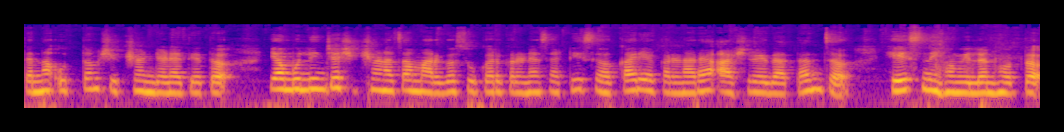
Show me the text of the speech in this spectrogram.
त्यांना उत्तम शिक्षण देण्यात येतं. या मुलींच्या शिक्षणाचा मार्ग सुकर करण्यासाठी सहकार्य करणाऱ्या आश्रयदातांचं हे स्नेहमिलन होतं.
